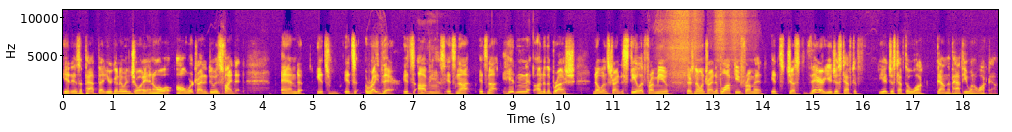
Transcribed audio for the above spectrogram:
it is a path that you're going to enjoy and all all we're trying to do is find it. And it's it's right there. It's obvious. It's not it's not hidden under the brush. No one's trying to steal it from you. There's no one trying to block you from it. It's just there. You just have to you just have to walk down the path you want to walk down.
